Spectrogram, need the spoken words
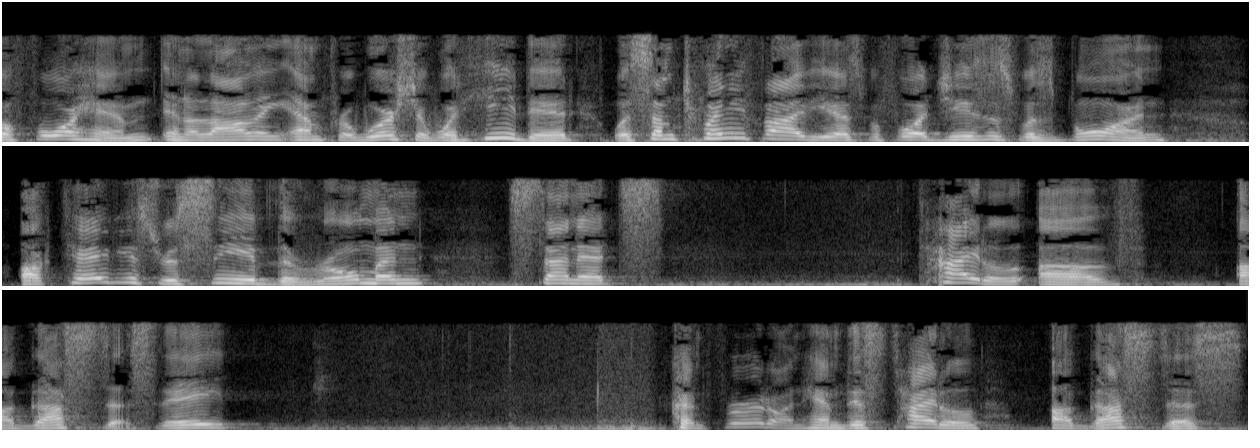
before him in allowing emperor worship. What he did was some 25 years before Jesus was born, Octavius received the Roman Senate's title of Augustus. They conferred on him this title Augustus.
